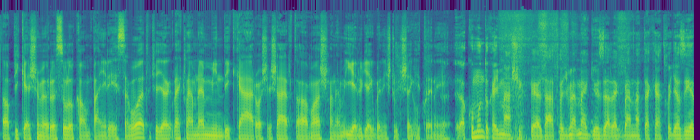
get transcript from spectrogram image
a pikelsömörről szóló kampány része volt, úgyhogy a reklám nem mindig káros és ártalmas, hanem ilyen ügyekben is tud segíteni. Jó. Akkor mondok egy másik példát, hogy meggyőzelek benneteket, hogy azért,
